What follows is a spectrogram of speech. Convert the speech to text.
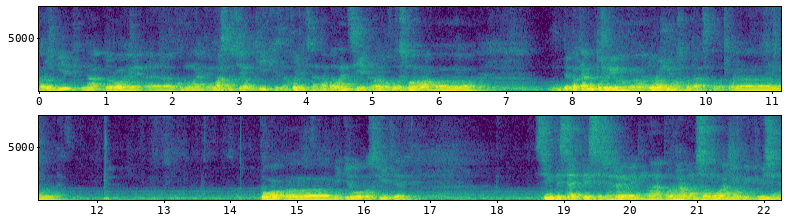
робіт на дороги е, комунальної власності, але ті, які знаходяться на балансі е, обласного е, департаменту доріг е, дорожнього господарства. Е, По е, відділу освіти 70 тисяч гривень на програму вшанування увіковічення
